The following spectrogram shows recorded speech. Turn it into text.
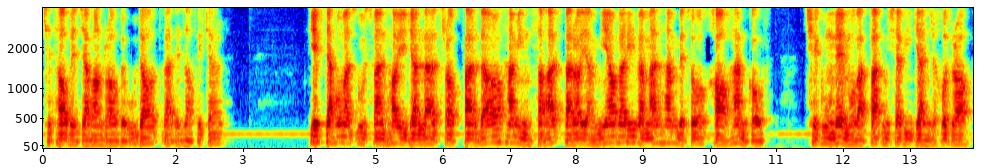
کتاب جوان را به او داد و اضافه کرد. یک دهم از گوسفندهای گلت را فردا همین ساعت برایم میآوری و من هم به تو خواهم گفت چگونه موفق می‌شوی گنج خود را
